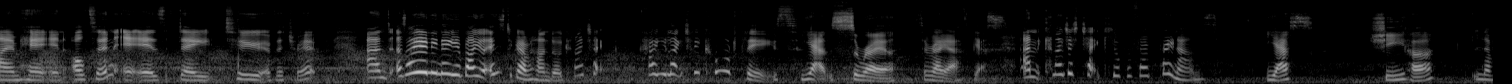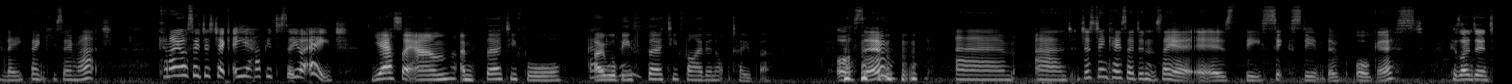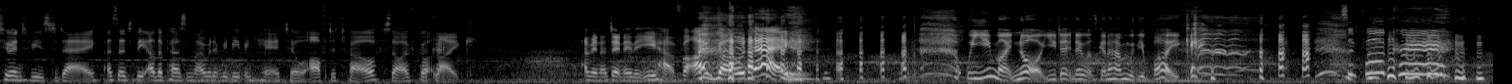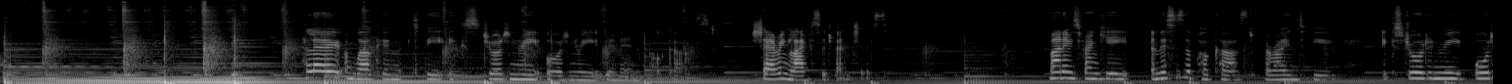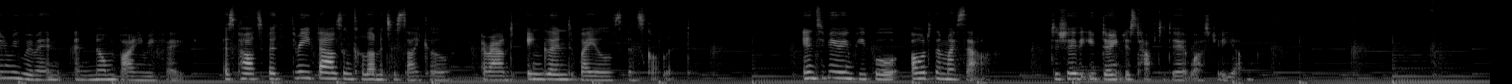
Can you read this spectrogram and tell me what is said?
I am here in Alton. It is day two of the trip. And as I only know you by your Instagram handle, can I check how you like to be called, please? Yeah, Soraya. Soraya. Yes. And can I just check your preferred pronouns? Yes. She, her. Lovely. Thank you so much. Can I also just check, are you happy to say your age? Yes, I am. I'm 34. I will be Oh. 35 in October. Awesome. um, and just in case I didn't say it, it is the 16th of August. Because I'm doing two interviews today. I said to the other person that I wouldn't be leaving here till after 12. So I've got Okay. like, I mean, I don't know that you have, but I've got all day. Well, you might not. You don't know what's going to happen with your bike. Support crew. Hello and welcome to the Extraordinary Ordinary Women podcast, sharing life's adventures. My name is Frankie, and this is a podcast where I interview extraordinary, ordinary women and non binary folk as part of a 3,000 kilometre cycle around England, Wales, and Scotland. Interviewing people older than myself to show that you don't just have to do it whilst you're young.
